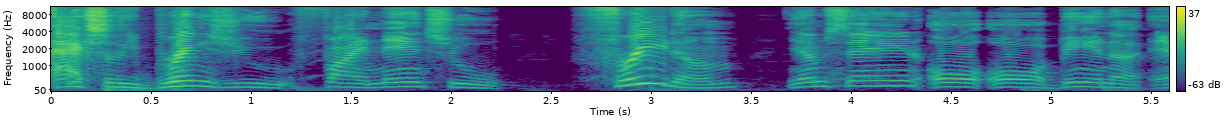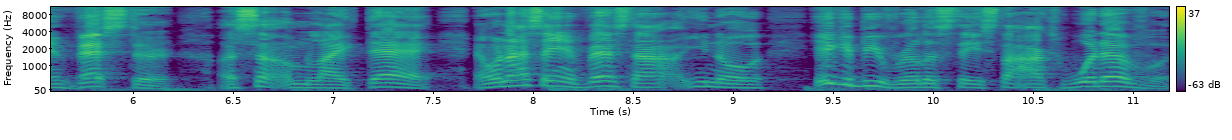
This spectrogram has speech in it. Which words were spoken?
actually brings you financial freedom, you know what I'm saying? Or or being an investor or something like that. And when I say investor, you know, it could be real estate stocks, whatever. You know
